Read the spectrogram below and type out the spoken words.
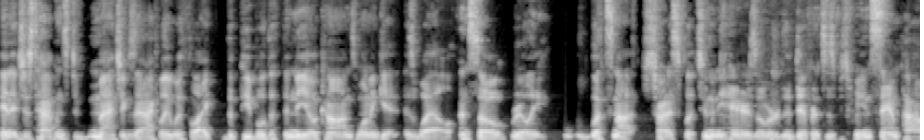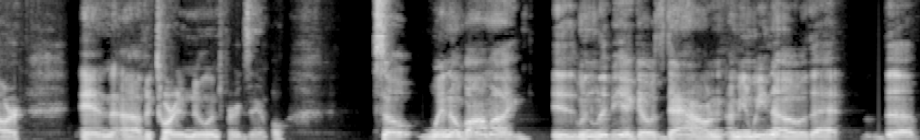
and it just happens to match exactly with like the people that the neocons want to get as well. And so, really, let's not try to split too many hairs over the differences between Sam Power and uh, Victoria Nuland, for example. So when Obama is when Libya goes down, I mean, we know that the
